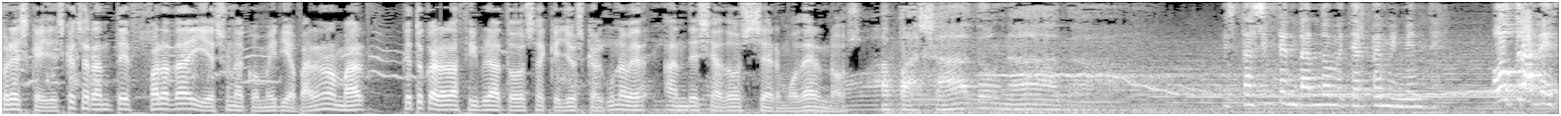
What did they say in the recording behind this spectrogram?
Fresca y descacharante, Faraday es una comedia paranormal que tocará la fibra a todos aquellos que alguna vez han deseado ser modernos. No ha pasado nada. Estás intentando meterte en mi mente. ¡Otra vez!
